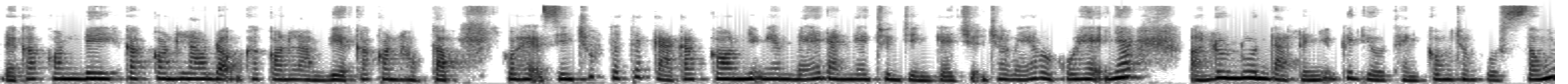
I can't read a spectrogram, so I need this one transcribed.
để các con đi các con lao động các con làm việc các con học tập. Cô hệ xin chúc cho tất cả các con những em bé đang nghe chương trình kể chuyện cho bé của cô hệ nhé à, luôn luôn đạt được những cái điều thành công trong cuộc sống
